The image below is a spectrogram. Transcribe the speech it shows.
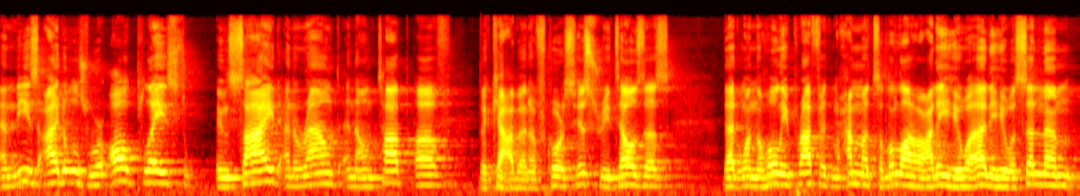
And these idols were all placed inside and around and on top of the Kaaba. And of course, history tells us that when the Holy Prophet Muhammad sallallahu alayhi wa alihi wasallam,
